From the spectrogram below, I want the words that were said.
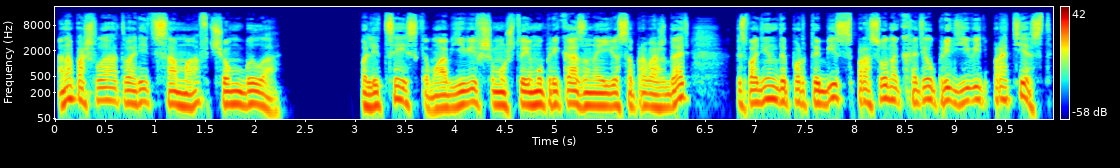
Она пошла отворить сама, в чем была. Полицейскому, объявившему, что ему приказано ее сопровождать, господин де Портебис с просонок хотел предъявить протест,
